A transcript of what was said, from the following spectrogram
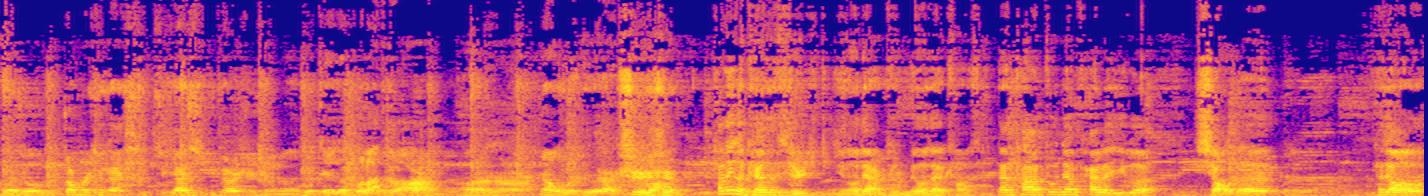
我就专门去看喜最佳喜剧片儿是什么，就给了《柏拉特二》，让我就有点失望。是是是，他那个片子其实已经有点就是没有在创新，但他中间拍了一个小的，他叫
